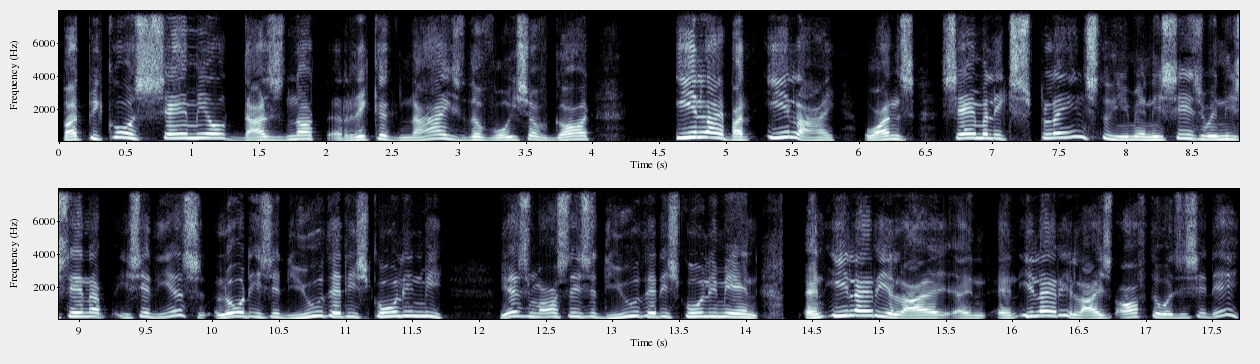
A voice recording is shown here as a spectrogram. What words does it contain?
but because Samuel does not recognize the voice of God, Eli, but Eli, once Samuel explains to him, and he says, when he stand up, he said, Yes, Lord, is it you that is calling me? Yes, master, is it you that is calling me? And and Eli realized and, and Eli realized afterwards, he said, Hey,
